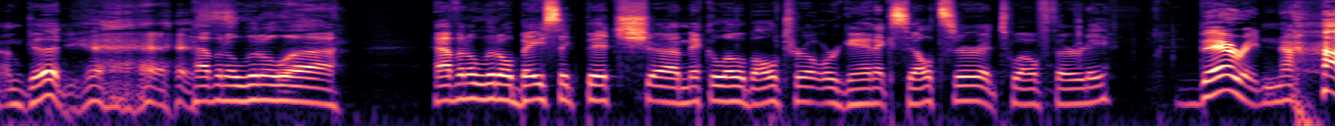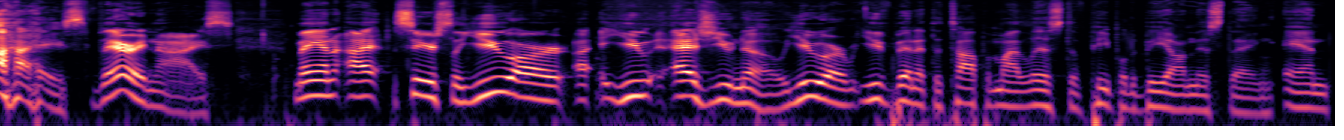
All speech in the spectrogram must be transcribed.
I'm good. Yes. Having a little uh, having a little basic bitch uh, Michelob Ultra Organic Seltzer at 12:30. Very nice. Very nice. Man, I seriously, you are uh, you as you know, you are you've been at the top of my list of people to be on this thing and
